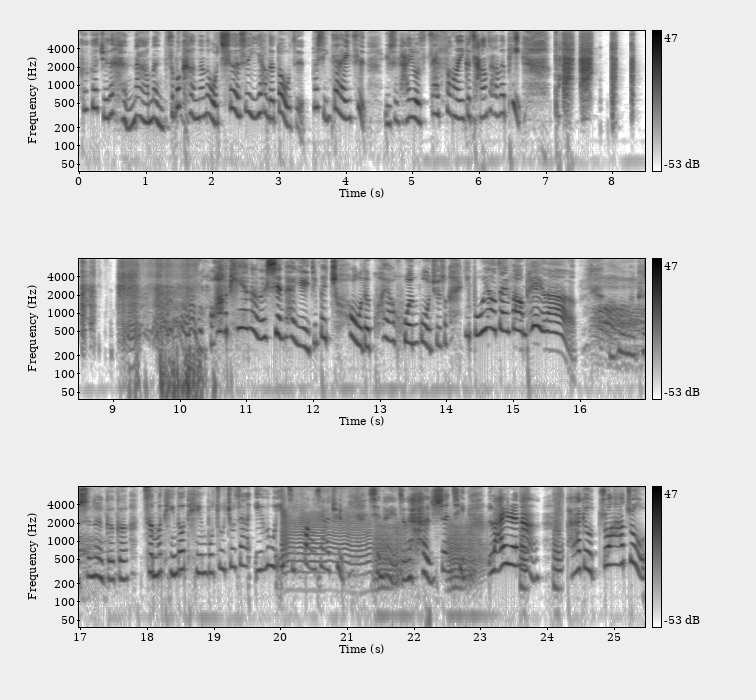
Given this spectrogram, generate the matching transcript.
哥哥觉得很纳闷，怎么可能呢？我吃的是一样的豆子，不行，再来一次。于是他又再放了一个长长的屁。哇天哪！那县太爷已经被臭得快要昏过去，说：“你不要再放屁了。”然后呢？可是那个哥哥怎么停都停不住，就这样一路一直放下去。县太爷真的很生气，来人啊，把他给我抓住，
